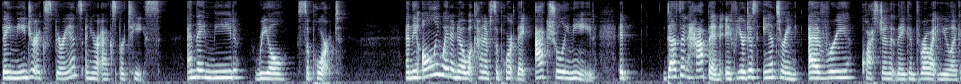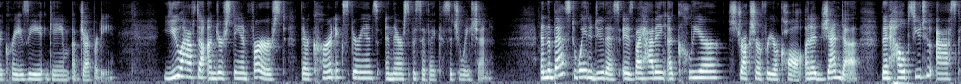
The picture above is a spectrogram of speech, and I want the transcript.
They need your experience and your expertise, and they need real support. And the only way to know what kind of support they actually need, it doesn't happen if you're just answering every question that they can throw at you like a crazy game of Jeopardy you have to understand first their current experience and their specific situation. And the best way to do this is by having a clear structure for your call, an agenda that helps you to ask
